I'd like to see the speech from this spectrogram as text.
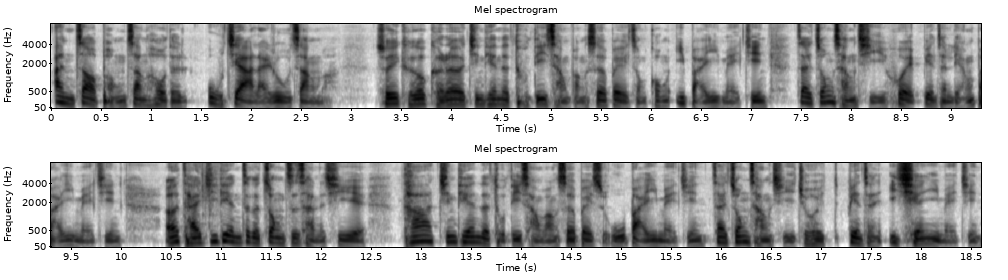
按照膨胀后的物价来入账嘛。所以可口可乐今天的土地、厂房、设备总共一百亿美金，在中长期会变成两百亿美金。而台积电这个重资产的企业，它今天的土地、厂房、设备是五百亿美金，在中长期就会变成一千亿美金。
